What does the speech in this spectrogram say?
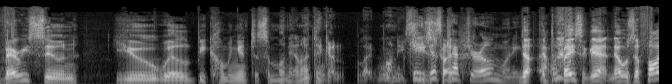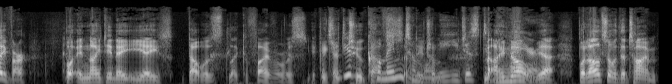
very soon you will be coming into some money, and I'm thinking like money. so you just Christ. kept your own money. Yeah, That basically, yeah. Now it was a fiver, but in 1988, that was like a fiver was you could you get two gaffs into and leave money, you just I know, her. yeah. But also at the time,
